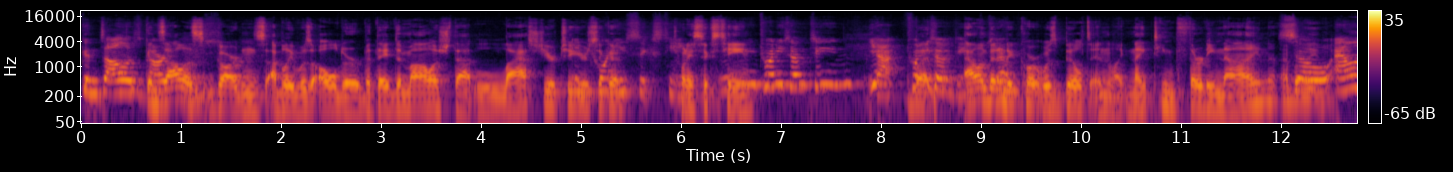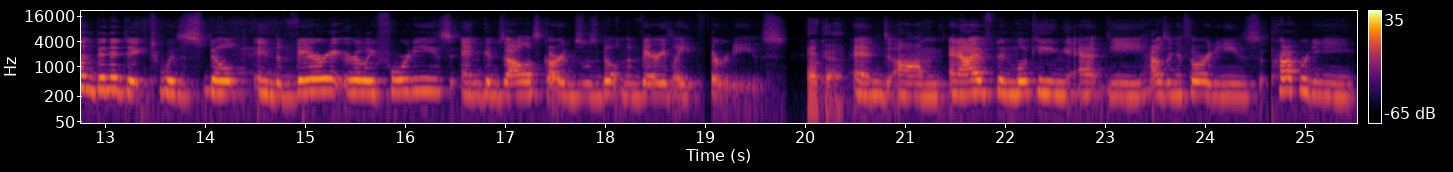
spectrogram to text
Gonzalez Gonzalez Gardens Gardens. I believe was older, but they demolished that last year, two in years ago. 2016. 2016. Mm, 2017? Yeah, But 2017. Allen So- Benedict Court was built in like 1939, I So believe. Allen Benedict was built in the very early 40s, and Gonzalez Gardens was built in the very late 30s. Okay. and um and I've been looking at the housing authorities property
